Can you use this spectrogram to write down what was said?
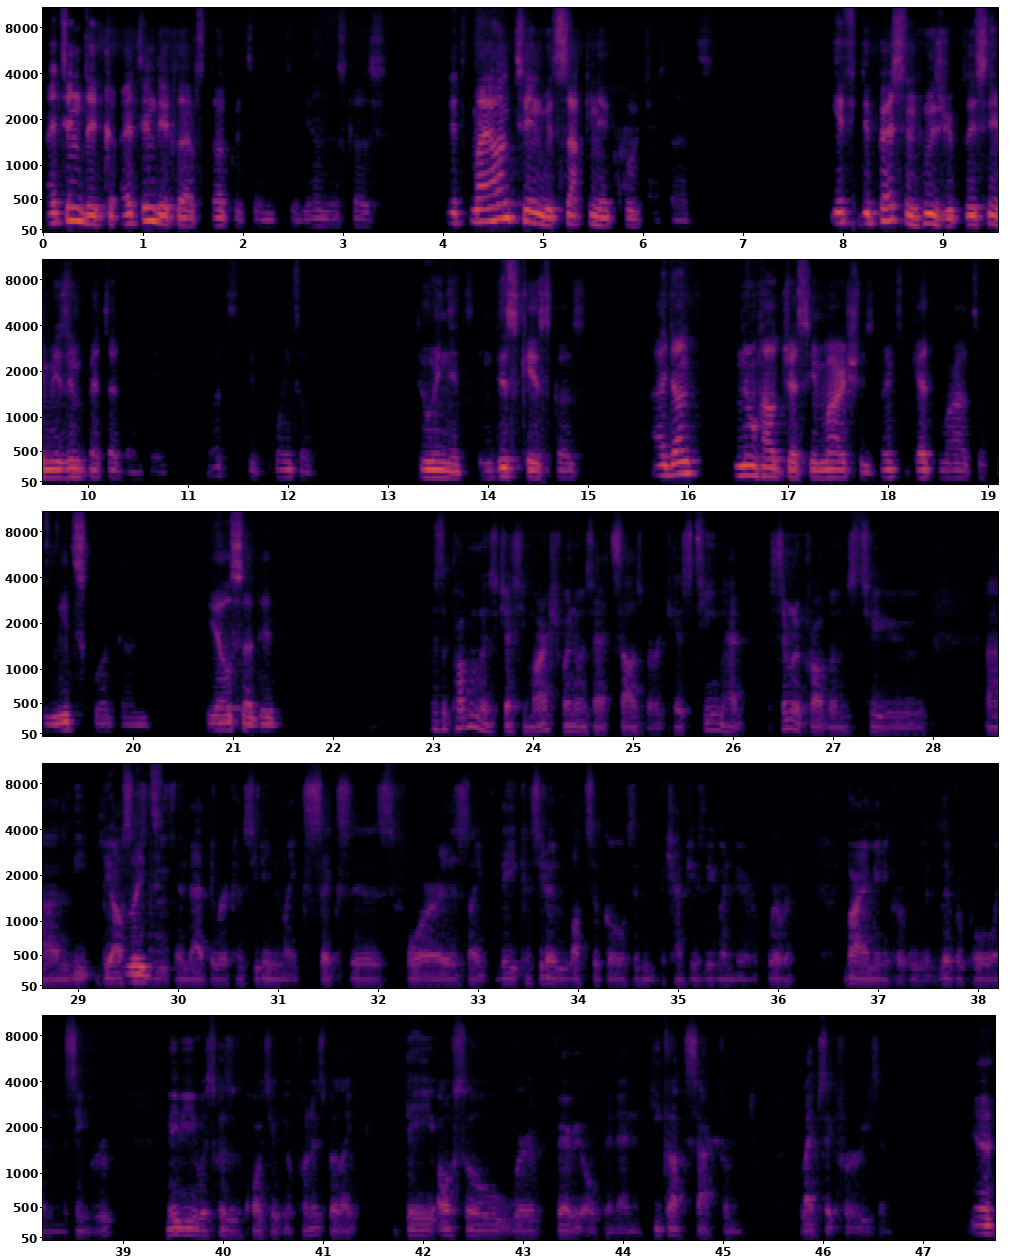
I think they I think they could have stuck with him to be honest, because it's my own thing with sacking a coach is that if the person who is replacing him isn't better than him, what's the point of doing it in this case? Because I don't know how Jesse Marsch is going to get more out of the Leeds squad than Bielsa did. Because the problem was Jesse Marsch when he was at Salzburg, his team had similar problems to uh, Bielsa's in that they were conceding like sixes, fours, like they conceded lots of goals in the Champions League when they were with Bayern Munich or with Liverpool in the same group. Maybe it was because of the quality of the opponents, but like they also were very open, and he got sacked from Leipzig for a reason. Yeah.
